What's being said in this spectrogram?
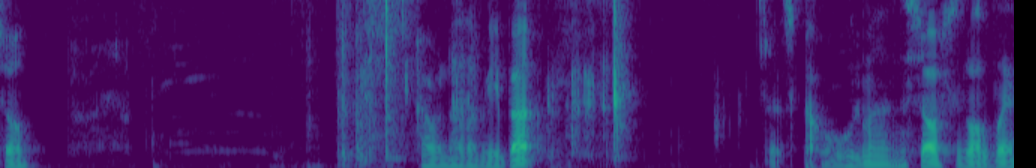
So, have another wee bit. It's cold, man. The sauce is lovely.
